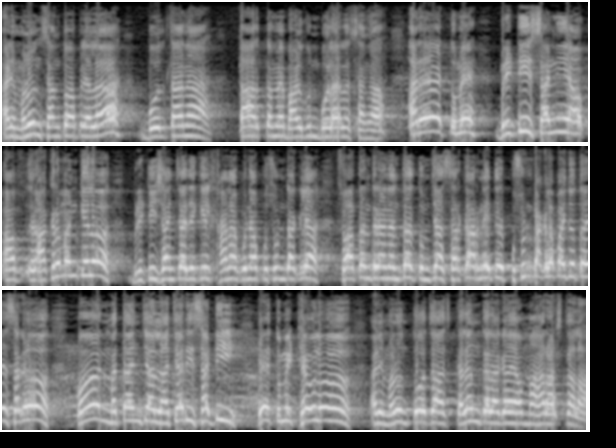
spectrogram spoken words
आणि म्हणून सांगतो आपल्याला बोलताना तारतम्य बाळगून बोलायला सांगा. अरे तुम्ही ब्रिटिशांनी आक्रमण केलं. ब्रिटिशांच्या देखील खाना पुसून टाकल्या. स्वातंत्र्यानंतर तुमच्या सरकारने ते पुसून टाकलं पाहिजे होतं हे सगळं. पण मतांच्या लाचारीसाठी हे तुम्ही ठेवलं. आणि म्हणून तोच आज कलंक लागला महाराष्ट्राला.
